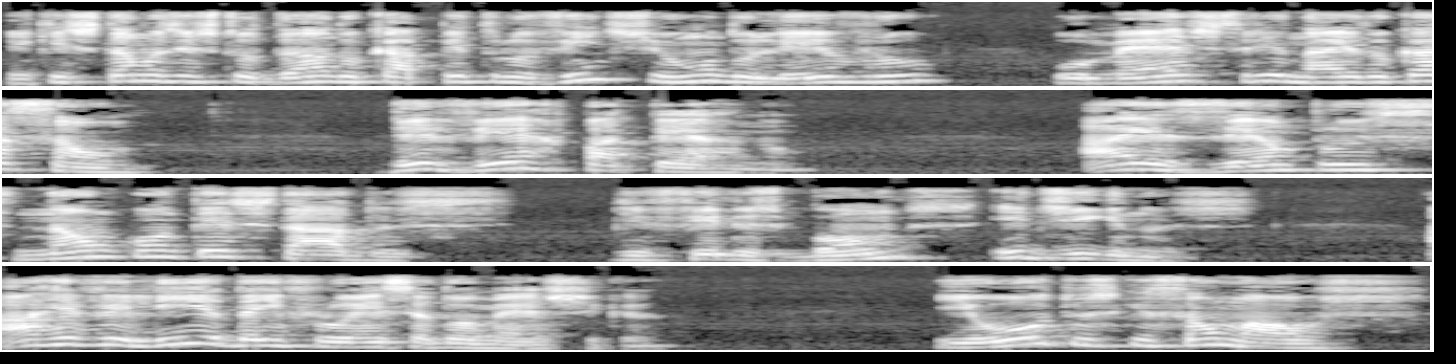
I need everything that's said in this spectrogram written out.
em que estamos estudando o capítulo 21 do livro O Mestre na Educação Dever Paterno. Há exemplos não contestados de filhos bons e dignos, a revelia da influência doméstica, e outros que são maus,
